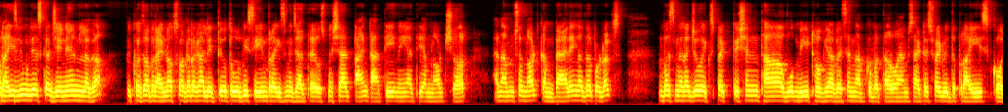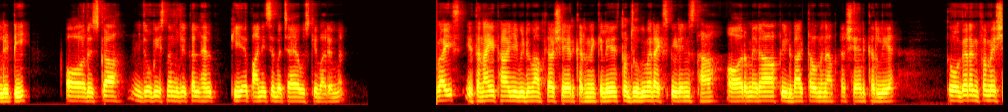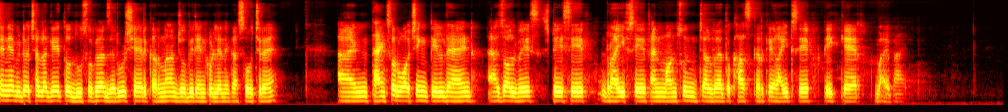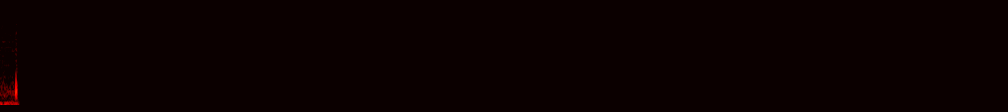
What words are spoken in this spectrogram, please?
प्राइस भी मुझे इसका जेन्यून लगा। बिकॉज़ आप राइनॉक्स वगैरह का लेते हो तो वो भी सेम प्राइस में जाता है। उसमें शायद पैंट आती है नहीं, आती I am not sure and I am also not comparing other products बस मेरा जो एक्सपेक्टेशन था वो मीट हो गया। वैसे मैं आपको बता रहा हूँ I am satisfied with the price quality और इसका जो भी इसने मुझे कल हेल्प की है, पानी से बचाया उसके बारे में। गाइस इतना ही था ये वीडियो में आपके साथ शेयर करने के लिए। तो जो भी मेरा एक्सपीरियंस था और मेरा फीडबैक था, वो मैंने आपका शेयर कर लिया। तो अगर इन्फॉर्मेशन या वीडियो अच्छा लगे तो दूसरों के साथ ज़रूर शेयर करना, जो भी रेनकोट लेने का सोच रहे हैं। And thanks for watching till the end as always stay safe drive safe and monsoon चल रहा है तो खास करके ride safe take care bye bye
